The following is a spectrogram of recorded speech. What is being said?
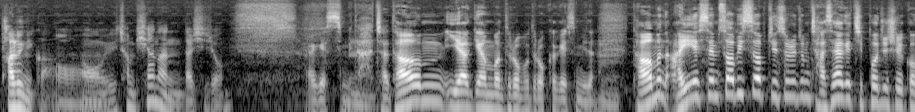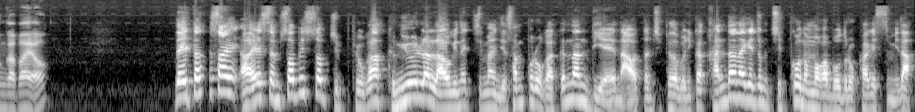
다르니까 어. 어, 이게 참 희한한 날씨죠. 알겠습니다. 자 다음 이야기 한번 들어보도록 하겠습니다. 음. 다음은 ISM 서비스업 지수를 좀 자세하게 짚어주실 건가 봐요. 네, 일단 사이- ISM 서비스업 지표가 금요일 날 나오긴 했지만 이제 3%가 끝난 뒤에 나왔던 지표다 보니까 간단하게 좀 짚고 넘어가 보도록 하겠습니다.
